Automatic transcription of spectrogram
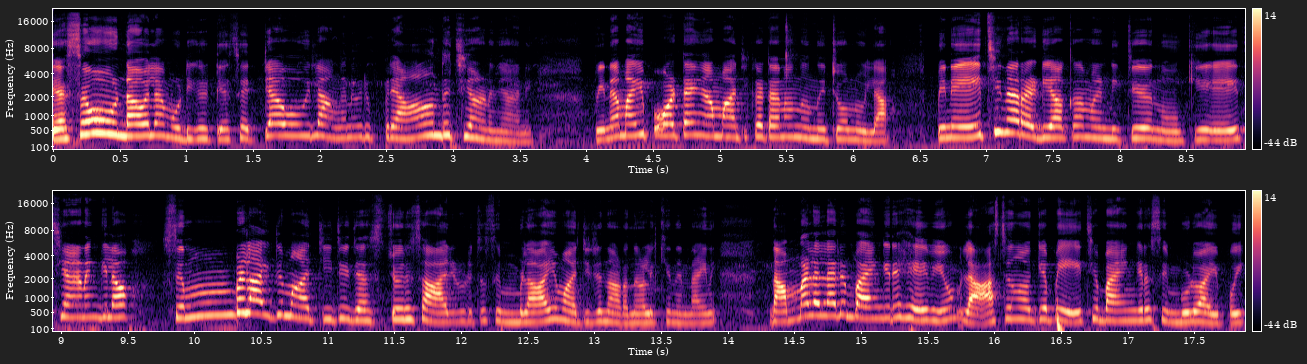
രസവും ഉണ്ടാവില്ല മുടി കെട്ടിയ. സെറ്റ് ആവില്ല അങ്ങനെ ഒരു പ്രാന്തിച്ചാണ് ഞാൻ പിന്നെ മൈ പോട്ടെ ഞാൻ മാറ്റിക്കെട്ടാനൊന്നും നിന്നിട്ടൊന്നുമില്ല. പിന്നെ ഏച്ചിനെ റെഡിയാക്കാൻ വേണ്ടിയിട്ട് നോക്കി. ഏച്ചി ആണെങ്കിലോ സിമ്പിളായിട്ട് മാറ്റിയിട്ട് ജസ്റ്റ് ഒരു സാരി ഉടുത്ത് സിമ്പിളായി മാറ്റിയിട്ട് നടന്നു കളിക്കുന്നുണ്ടായിന്. നമ്മളെല്ലാവരും ഭയങ്കര ഹെവിയും. ലാസ്റ്റ് നോക്കിയപ്പോൾ ഏച്ചി ഭയങ്കര സിമ്പിളും ആയിപ്പോയി.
